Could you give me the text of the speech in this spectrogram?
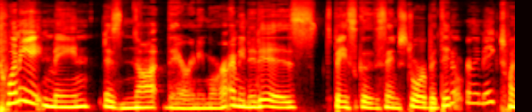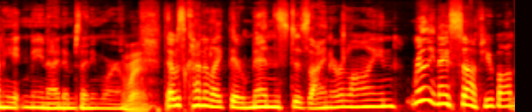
28 in Main is not there anymore. I mean, it is. It's basically the same store, but they don't really make 28 in Main items anymore. Right. That was kind of like their men's designer line. Really nice stuff. You bought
